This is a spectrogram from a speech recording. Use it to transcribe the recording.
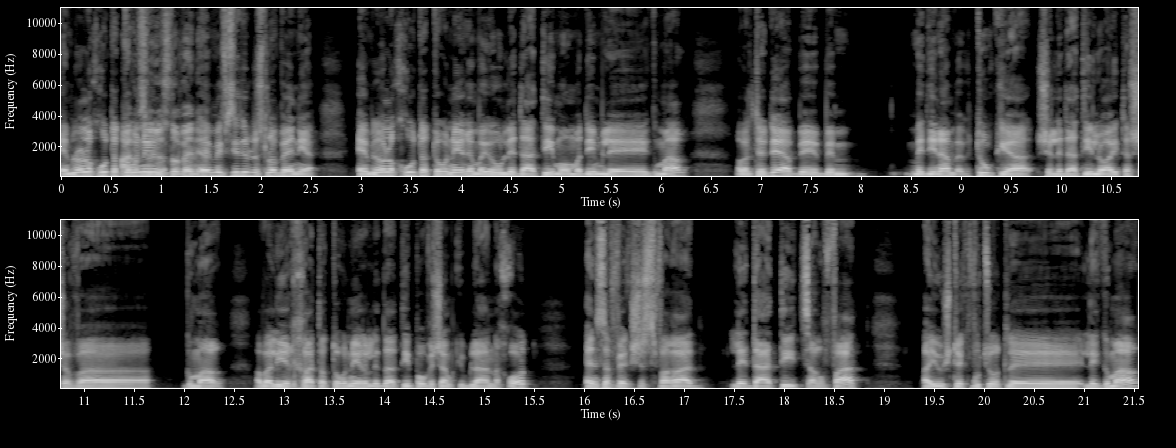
הם לא לקחו את אה, הם הפסידו הטורניר, לסלובניה. הם הפסידו לסלובניה. הם לא לקחו את הטורניר, הם היו לדעתי מועמדים לגמר, אבל אתה יודע, במדינה, טורקיה, שלדעתי לא הייתה שווה גמר, אבל היא אירחה את הטורניר, לדעתי פה ושם קיבלה הנחות. אין ספק שספרד, לדעתי צרפת, היו שתי קבוצות לגמר.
